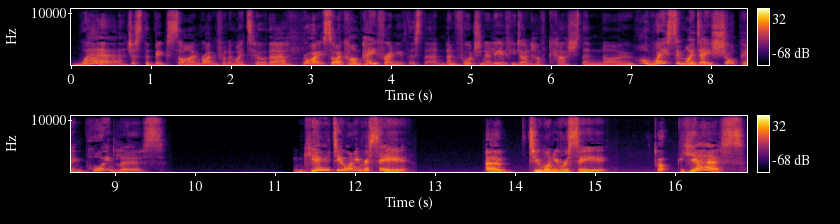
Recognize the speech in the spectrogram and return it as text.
Where? Just the big sign right in front of my till there. Right, so I can't pay for any of this then? Unfortunately, if you don't have cash, then no. Oh, wasting my day shopping. Pointless. Thank you. Do you want your receipt? Uh, do you want your receipt? Oh, yes.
